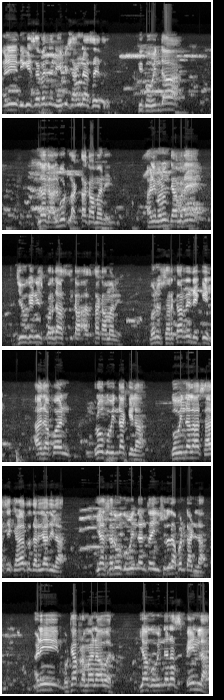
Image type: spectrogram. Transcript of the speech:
आणि दिघे साहेबांचं नेहमी सांगणं असायचं की गोविंदा ला गालबोट लागता कामाने. आणि म्हणून त्यामध्ये जीवघेणी स्पर्धा असती का असता कामाने. म्हणून सरकारने देखील आज आपण प्रो गोविंदा केला. गोविंदाला साहसी खेळाचा दर्जा दिला. या सर्व गोविंदांचा इन्शुरन्स आपण काढला. आणि मोठ्या प्रमाणावर या गोविंदांना स्पेनला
